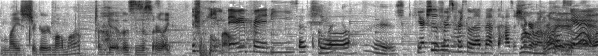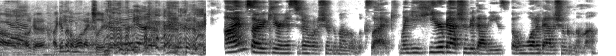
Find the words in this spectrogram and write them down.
my sugar mama. Trying to get this is just her like Very pretty. So oh cute. Gosh. You're actually the first person that I've met that has a sugar mama. really? Yeah. Wow. Okay, I get that a lot actually. I'm so curious to know what a sugar mama looks like. Like, you hear about sugar daddies, but what about a sugar mama?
